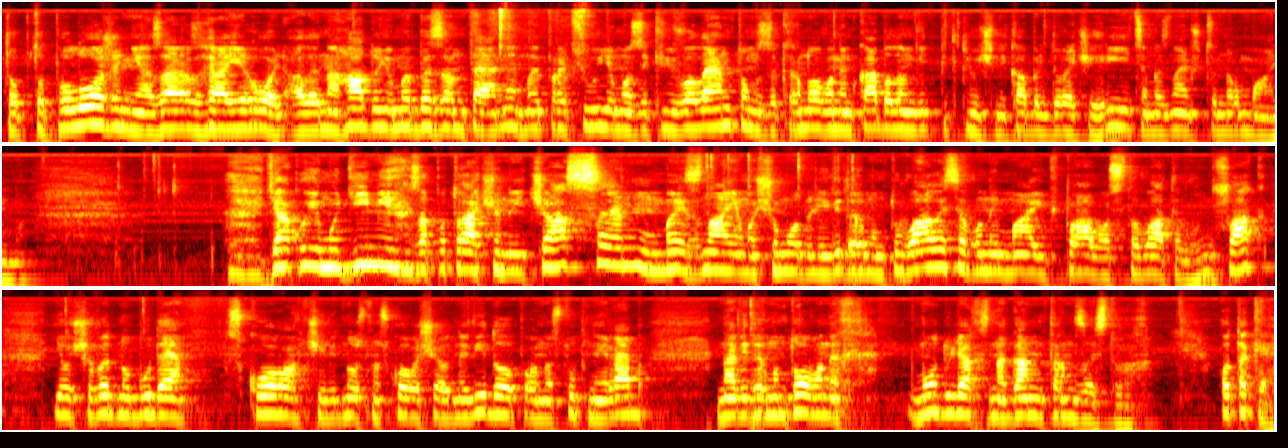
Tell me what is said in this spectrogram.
Тобто положення зараз грає роль, але нагадую, ми без антени, ми працюємо з еквівалентом, з екранованим кабелем від підключений. Кабель, до речі, гріється, ми знаємо, що це нормально. Дякуємо Дімі за потрачений час. Ми знаємо, що модулі відремонтувалися, вони мають право ставати в глушак. І, очевидно, буде скоро чи відносно скоро ще одне відео про наступний реб на відремонтованих модулях з наган транзисторах. Отаке.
